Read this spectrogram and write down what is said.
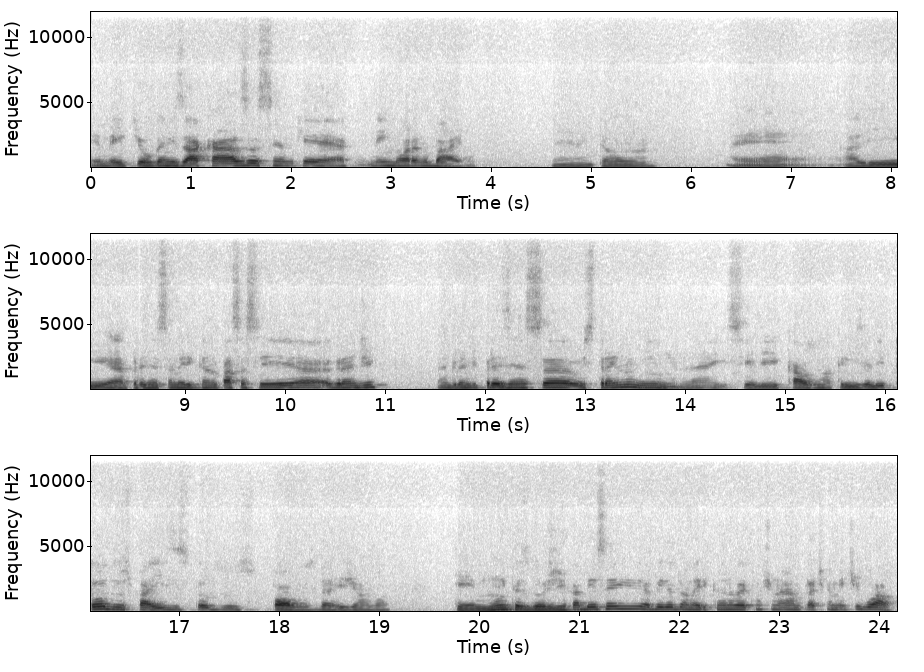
é meio que organizar a casa, sendo que é, nem mora no bairro. É, então, é, ali a presença americana passa a ser a grande a grande presença, o estranho no ninho, né? E se ele causa uma crise ali, todos os países, todos os povos da região vão ter muitas dores de cabeça e a vida do americano vai continuar praticamente igual.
